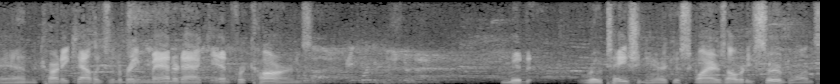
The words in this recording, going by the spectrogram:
And Kearney Catholic's going to bring Mandernack in for Carnes. Mid rotation here because Squires already served once.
